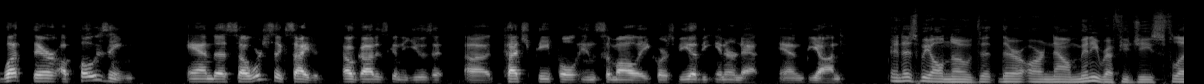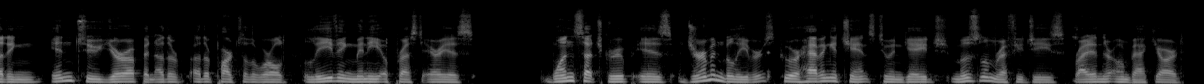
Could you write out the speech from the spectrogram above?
what they're opposing. And uh, so we're just excited how God is going to use it, uh, touch people in Somali, of course, via the internet and beyond. And as we all know, that there are now many refugees flooding into Europe and other other parts of the world, leaving many oppressed areas one such group is German believers who are having a chance to engage Muslim refugees right in their own backyard.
